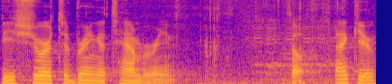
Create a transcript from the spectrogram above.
Be sure to bring a tambourine. So, thank you.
